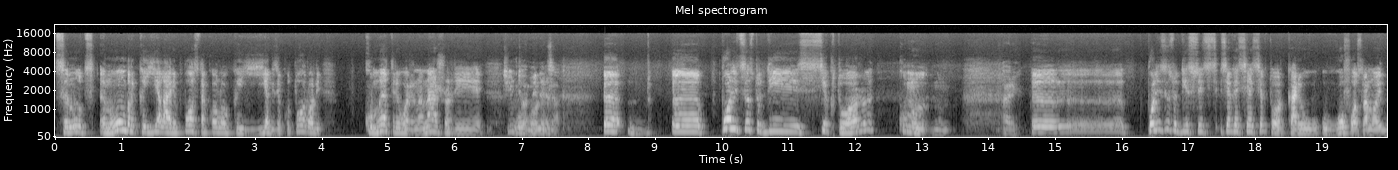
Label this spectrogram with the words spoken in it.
ținuți în umbră că el are post acolo, că e executor, ori cu mătri, ori nănaș, ori... Cine te-a amenințat? Uh, uh, polițistul de sector Cum îl nu, are? Uh, polițistul de se- se- se- sector care a fost la noi,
